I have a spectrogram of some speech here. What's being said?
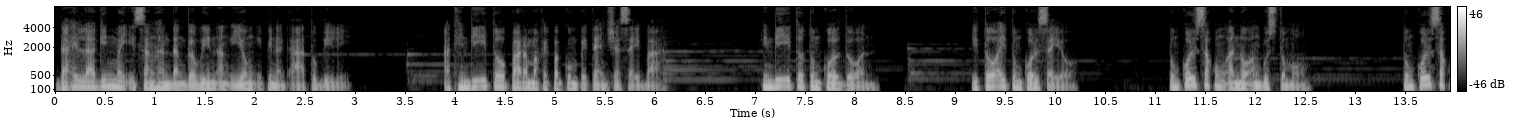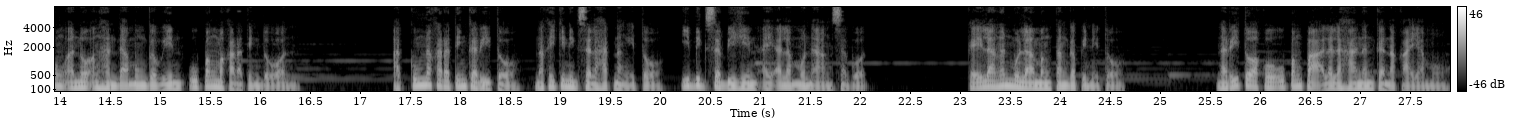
Dahil laging may isang handang gawin ang iyong ipinag-atubili. At hindi ito para makipagkumpetensya sa iba. Hindi ito tungkol doon. Ito ay tungkol sa iyo. Tungkol sa kung ano ang gusto mo, tungkol sa kung ano ang handa mong gawin upang makarating doon. At kung nakarating ka rito, nakikinig sa lahat ng ito, ibig sabihin ay alam mo na ang sagot. Kailangan mo lamang tanggapin ito. Narito ako upang paalalahanan ka na kaya mo.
